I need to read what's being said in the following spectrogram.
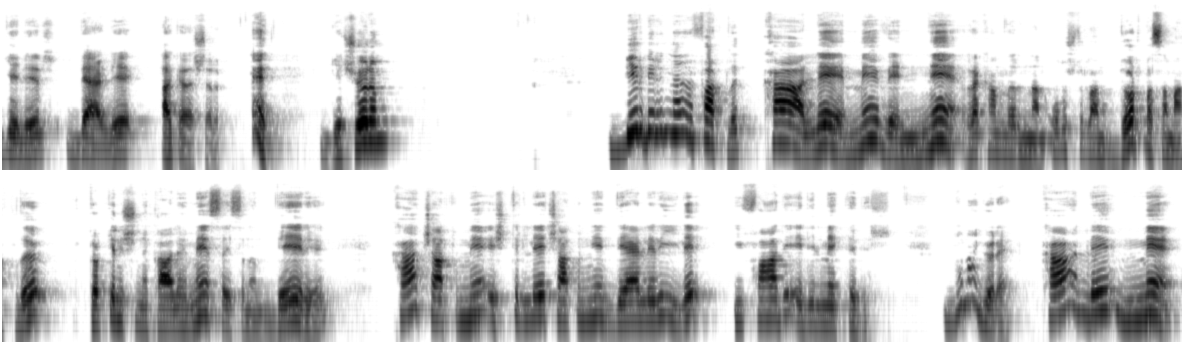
gelir değerli arkadaşlarım. Evet, geçiyorum. Birbirinden farklı K, L, M ve N rakamlarından oluşturulan 4 basamaklı dörtgen içinde K, L, M sayısının değeri K çarpı M eşittir L çarpı N değerleri ile ifade edilmektedir. Buna göre K, L, M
